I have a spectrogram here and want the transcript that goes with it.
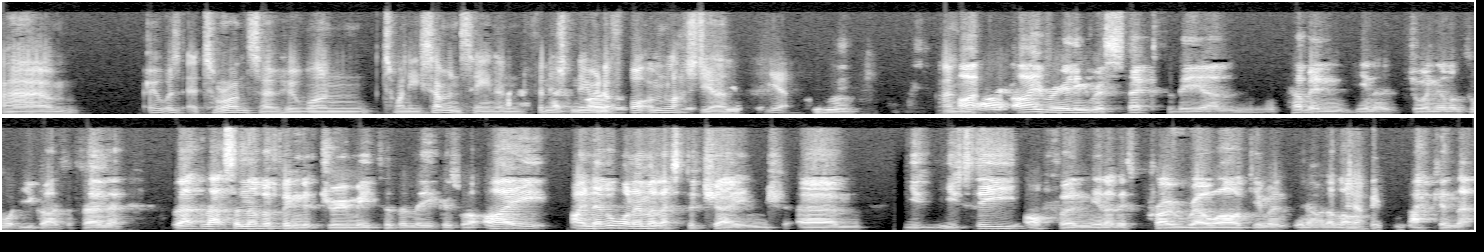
um, it was uh, Toronto who won 2017 and finished near enough bottom last year. Mhm. And I, I, I really respect the um, coming, you know, joining on to what you guys are saying there. That, that's another thing that drew me to the league as well. I, I never want MLS to change. Um, you, you see often, you know, this pro-rel argument, you know, and a lot Yeah. of people back in that.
